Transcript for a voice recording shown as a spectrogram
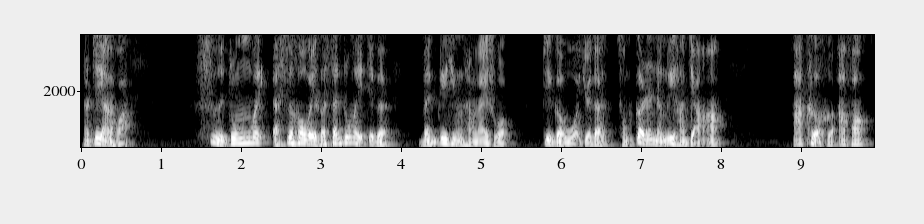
那这样的话，四中卫呃四后卫和三中卫这个稳定性上来说，这个我觉得从个人能力上讲啊，阿克和阿方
